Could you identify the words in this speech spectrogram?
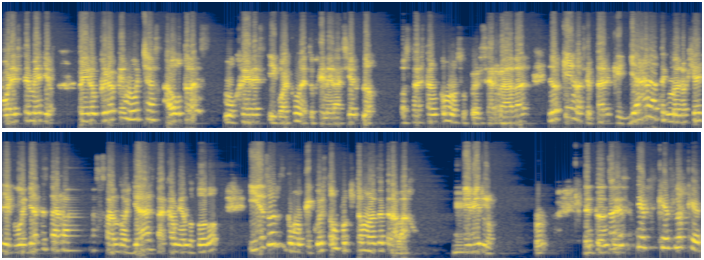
por este medio, pero creo que muchas otras mujeres, igual como de tu generación, no. o sea, están como súper cerradas, no quieren aceptar que ya la tecnología llegó, ya te está arrasando, ya está cambiando todo, y eso es como que cuesta un poquito más de trabajo, vivirlo. Entonces, qué es, qué es lo que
